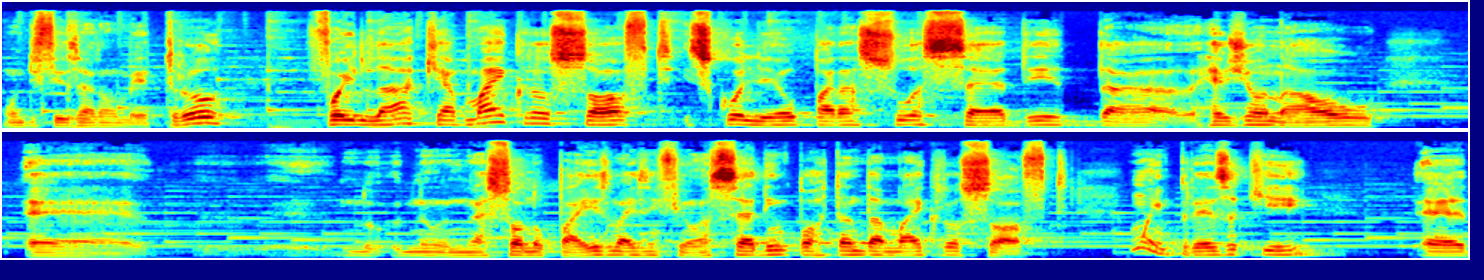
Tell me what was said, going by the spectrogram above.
onde fizeram o metrô, foi lá que a Microsoft escolheu para a sua sede da regional, é, no, no, não é só no país, mas enfim, uma sede importante da Microsoft. Uma empresa que é,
